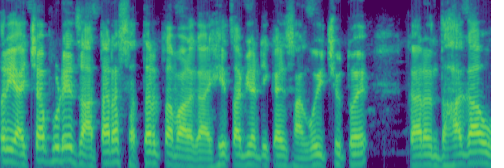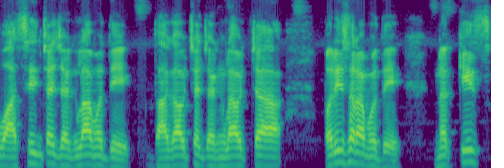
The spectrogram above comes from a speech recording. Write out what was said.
तर याच्यापुढे जाताना सतर्कता बाळगा. हेच आम्ही या ठिकाणी सांगू इच्छितोय. कारण दहागाव वासींच्या जंगलामध्ये दहागावच्या जंगलाच्या परिसरामध्ये नक्कीच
